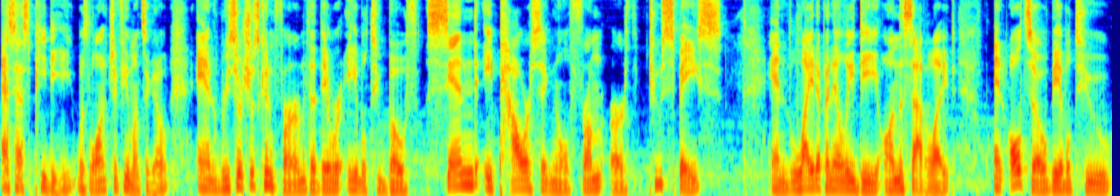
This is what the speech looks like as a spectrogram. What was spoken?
SSPD, was launched a few months ago, and researchers confirmed that they were able to both send a power signal from Earth to space and light up an LED on the satellite, and also be able to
